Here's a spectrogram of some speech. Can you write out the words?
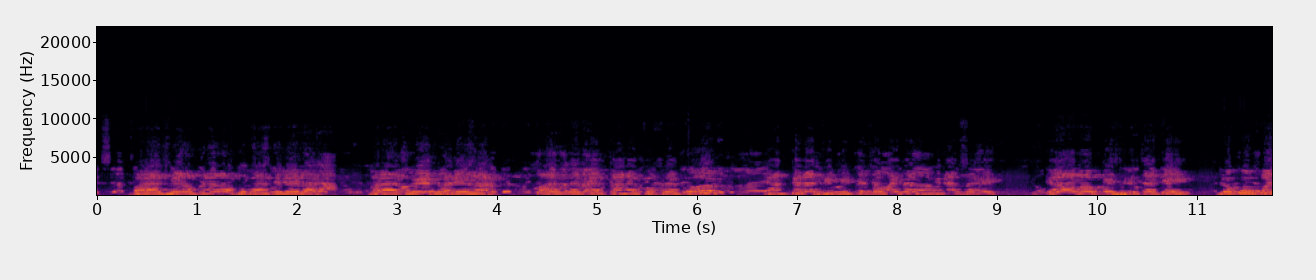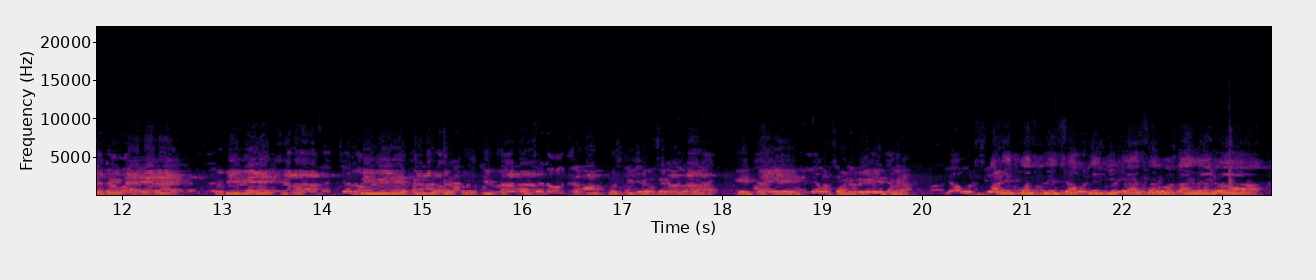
वेळ आपल्याला पुकार दिलेला बराच वेळ झालेला भारताच्या कानाकोपऱ्यातून आंतरराष्ट्रीय क्रिकेटचं मैदान बघण्यासाठी त्या अलोक केसरीसाठी लोक उपस्थित झालेले आहे तुम्ही वेळेत चला. तुम्ही वेळेत आला तर कुस्ती चाला तमाम कुस्ती शौकीनाला येता येईल. आपण वेळेत या. आणि कुस्ती शाब्दिक होता लागला.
